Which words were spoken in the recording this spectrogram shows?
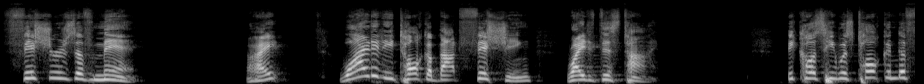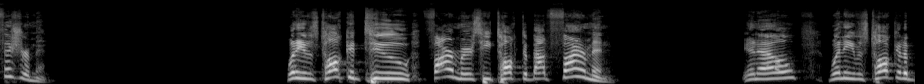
fishers of men. All right. Why did he talk about fishing right at this time? Because he was talking to fishermen. When he was talking to farmers, he talked about firemen. You know, when he was talking to,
